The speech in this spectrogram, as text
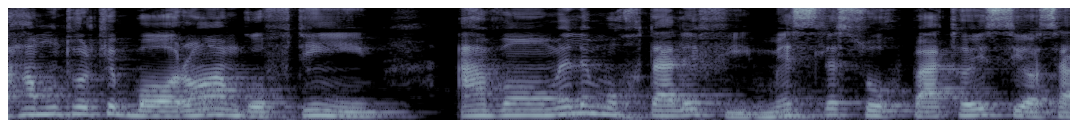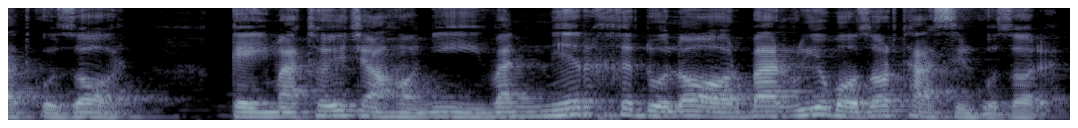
همونطور که بارا هم گفتیم عوامل مختلفی مثل صحبت سیاستگزار قیمت های جهانی و نرخ دلار بر روی بازار تأثیر گذاره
